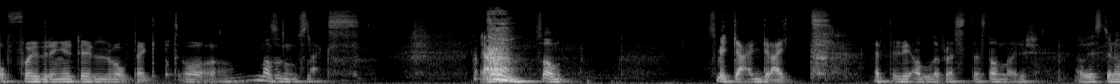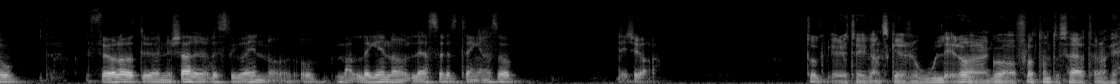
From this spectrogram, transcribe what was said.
oppfordringer til voldtekt og masse snacks. Ja. sånn som ikke er greit etter de aller fleste standarder. Og hvis du nå føler at du er nysgjerrig og har lyst til å gå inn og, og melde deg inn og lese disse tingene, så det ikke gjør det. Tok vi det til ganske rolig, da. Det går flott an å si at det er noe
